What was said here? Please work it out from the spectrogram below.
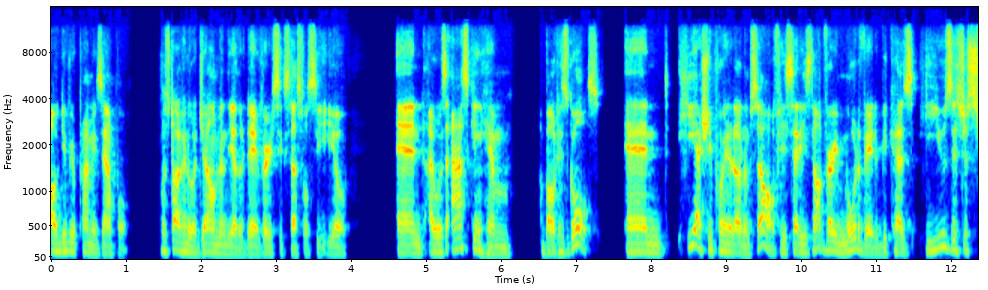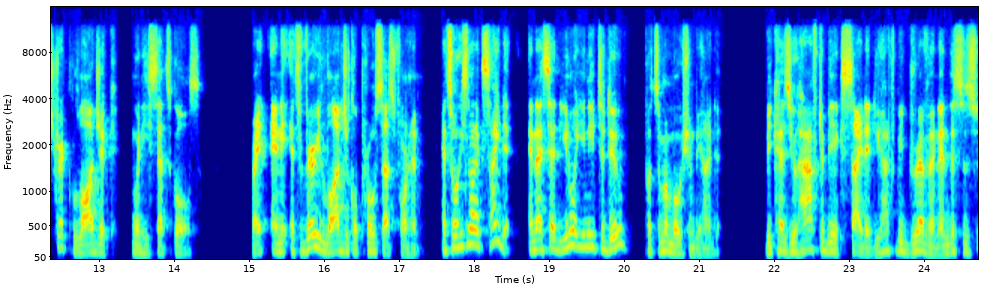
I'll give you a prime example. I was talking to a gentleman the other day, a very successful CEO, and I was asking him about his goals. And he actually pointed out himself, he said he's not very motivated because he uses just strict logic when he sets goals, right? And it's a very logical process for him. And so he's not excited. And I said, you know what you need to do? Put some emotion behind it because you have to be excited. You have to be driven. And this is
